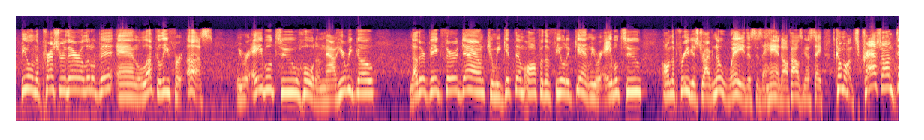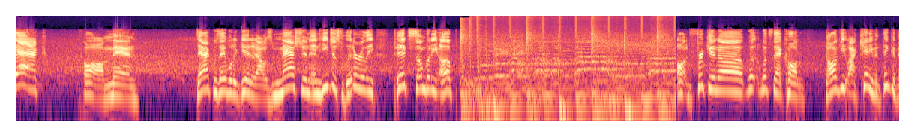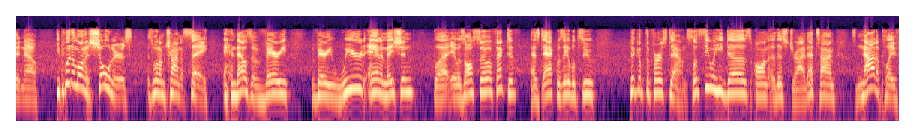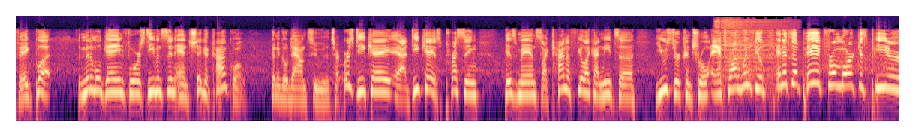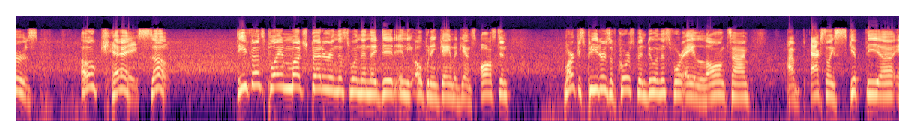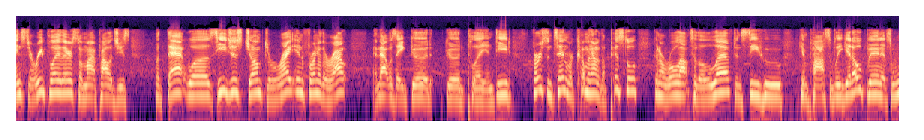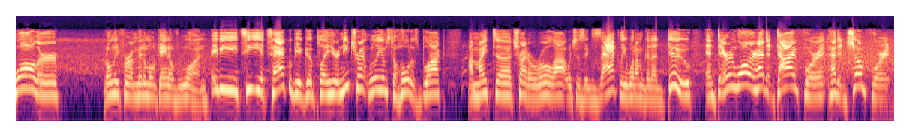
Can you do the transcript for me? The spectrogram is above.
feeling the pressure there a little bit, and luckily for us, we were able to hold him. Now, here we go. Another big third down. Can we get them off of the field again? We were able to on the previous drive. No way this is a handoff. I was going to say, come on, crash on Dak. Oh, man. Dak was able to get it. I was mashing, and he just literally picked somebody up. Oh, freaking, uh, what, what's that called? Doggy? I can't even think of it now. He put him on his shoulders, is what I'm trying to say. And that was a very, very weird animation, but it was also effective as Dak was able to pick up the first down. So let's see what he does on this drive. That time, it's not a play fake, but the minimal gain for Stevenson and Chig Okonkwo going to go down to the turn. Where's DK? Yeah, DK is pressing his man, so I kind of feel like I need to use their control. Antoine Winfield, and it's a pick from Marcus Peters. Okay, so defense playing much better in this one than they did in the opening game against Austin. Marcus Peters, of course, been doing this for a long time. I accidentally skipped the uh, instant replay there, so my apologies. But that was, he just jumped right in front of the route, and that was a good, good play indeed. First and 10, we're coming out of the pistol. Going to roll out to the left and see who can possibly get open. It's Waller, but only for a minimal gain of one. Maybe TE attack would be a good play here. Need Trent Williams to hold his block. I might uh, try to roll out, which is exactly what I'm going to do. And Darren Waller had to dive for it, had to jump for it.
